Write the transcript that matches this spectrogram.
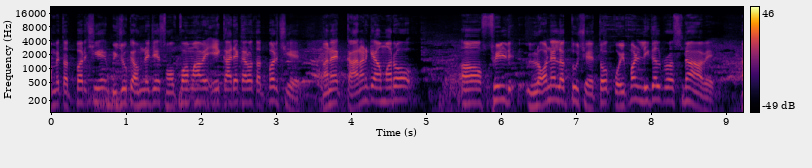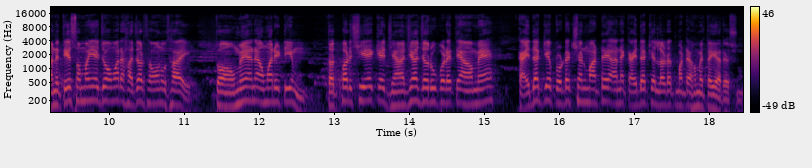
અમે તત્પર છીએ. બીજું કે અમને જે સોંપવામાં આવે એ કાર્ય કરવા તત્પર છીએ. અને કારણ કે અમારો ફિલ્ડ લોને લગતું છે, તો કોઈ પણ લીગલ પ્રશ્ન આવે અને તે સમયે જો અમારે હાજર થવાનું થાય, તો અમે અને અમારી ટીમ તત્પર છીએ કે જ્યાં જ્યાં જરૂર પડે ત્યાં અમે કાયદાકીય પ્રોટેક્શન માટે અને કાયદાકીય લડત માટે અમે તૈયાર રહીશું.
